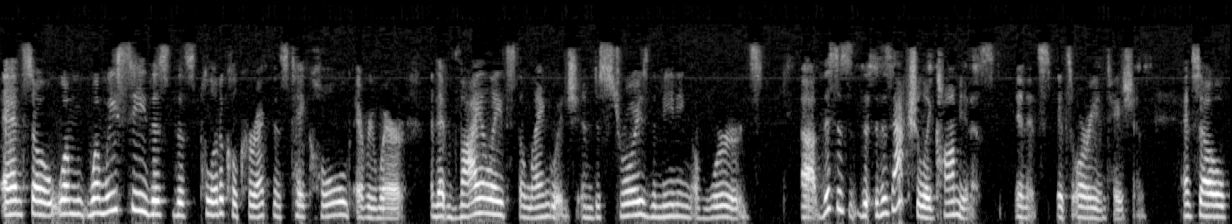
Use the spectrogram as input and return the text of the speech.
And so when when we see this this political correctness take hold everywhere and that violates the language and destroys the meaning of words, uh, this is this is actually communist in its its orientation. And so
